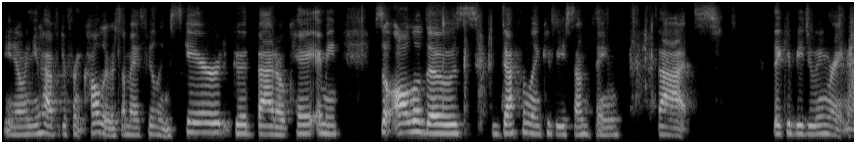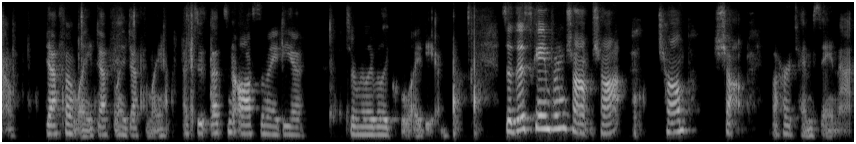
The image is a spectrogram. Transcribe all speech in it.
You know, and you have different colors. Am I feeling scared, good, bad, okay? I mean, so all of those definitely could be something that they could be doing right now. Definitely, definitely, definitely. That's a, that's an awesome idea. It's a really, really cool idea. So this came from Chomp Shop. Chomp Shop. a hard time saying that.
